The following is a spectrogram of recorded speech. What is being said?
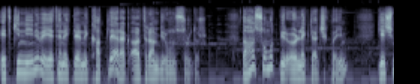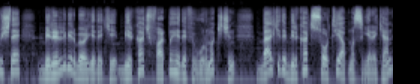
etkinliğini ve yeteneklerini katlayarak artıran bir unsurdur. Daha somut bir örnekle açıklayayım. Geçmişte belirli bir bölgedeki birkaç farklı hedefi vurmak için belki de birkaç sorti yapması gereken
